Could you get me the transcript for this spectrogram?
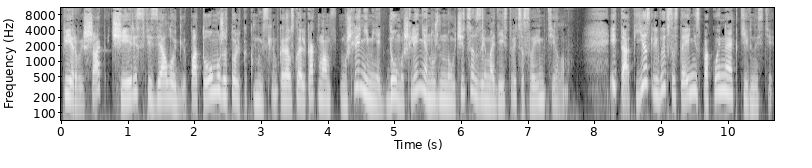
первый шаг через физиологию, потом уже только к мыслям. Когда вы сказали, как нам мышление менять, до мышления нужно научиться взаимодействовать со своим телом. Итак, если вы в состоянии спокойной активности,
